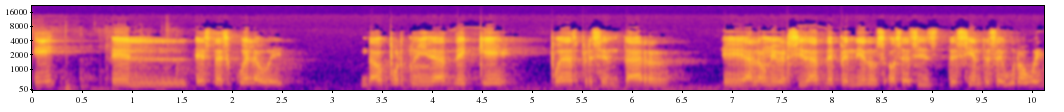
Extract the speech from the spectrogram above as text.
y el, esta escuela, güey, da oportunidad de que puedas presentar eh, a la universidad dependiendo, o sea, si te sientes seguro, güey,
